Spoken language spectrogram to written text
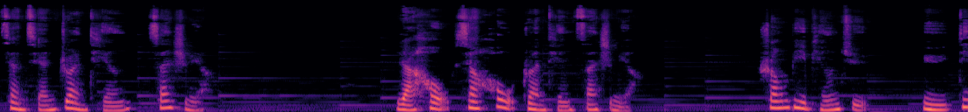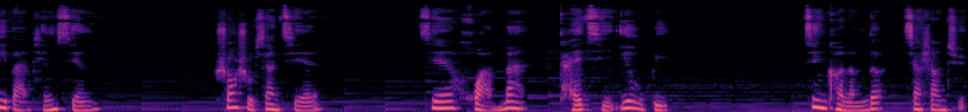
向前转停三十秒，然后向后转停三十秒，双臂平举。与地板平行，双手向前，先缓慢抬起右臂，尽可能的向上举，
